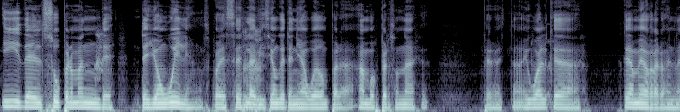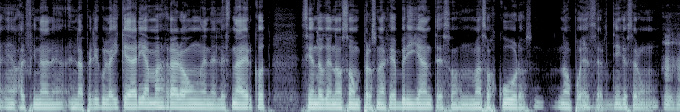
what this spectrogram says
y del Superman de, de John Williams. Pues esa es la visión que tenía Whedon para ambos personajes. Pero está, igual queda, queda medio raro en la- en- al final en, en la película y quedaría más raro aún en el Snyder Cut, siendo que no son personajes brillantes, son más oscuros. No puede ser, tiene que ser un, Ujú.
